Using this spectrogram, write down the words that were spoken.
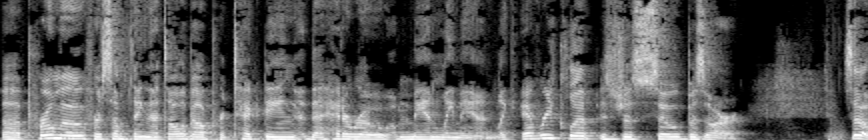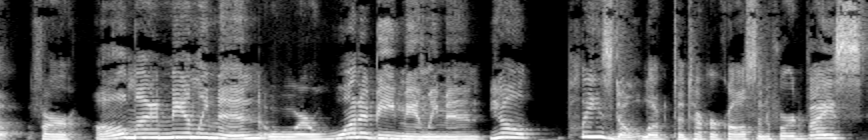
a promo for something that's all about protecting the hetero manly man. Like every clip is just so bizarre. So for all my manly men or wannabe manly men, y'all please don't look to Tucker Carlson for advice.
